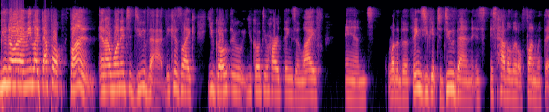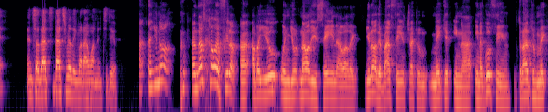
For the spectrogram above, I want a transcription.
you know what I mean? Like that felt fun. And I wanted to do that because like you go through you go through hard things in life and one of the things you get to do then is is have a little fun with it. And so that's that's really what I wanted to do. And you know, and that's how I feel uh, about you when you now you're saying about like you know the bad things, try to make it in a in a good thing, try to make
